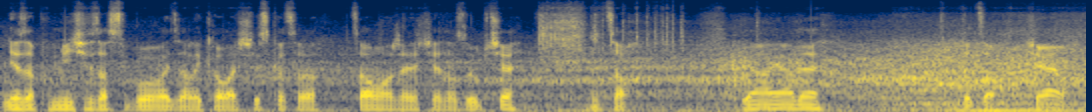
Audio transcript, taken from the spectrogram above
Nie zapomnijcie zasubować, zalajkować wszystko co, co możecie, to zróbcie. No co? Ja jadę. To co? Siema.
